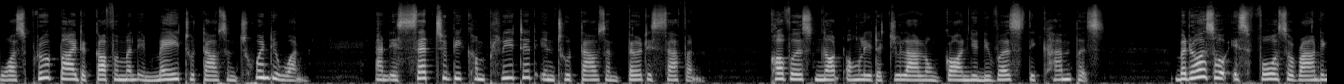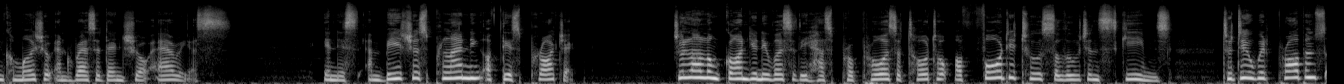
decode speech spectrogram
was approved by the government in May 2021 and is set to be completed in 2037, covers not only the Chulalongkorn University campus, but also its four surrounding commercial and residential areas. In its ambitious planning of this project, Chulalongkorn University has proposed a total of 42 solution schemes to deal with problems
